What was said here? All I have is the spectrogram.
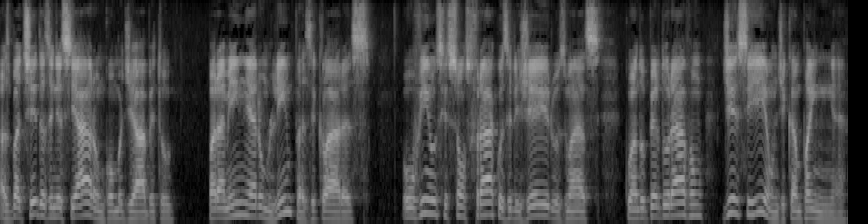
As batidas iniciaram como de hábito. Para mim eram limpas e claras. Ouviam-se sons fracos e ligeiros, mas, quando perduravam, dir-se-iam de campainha.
